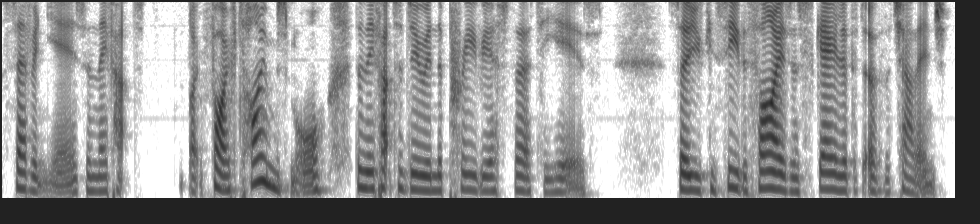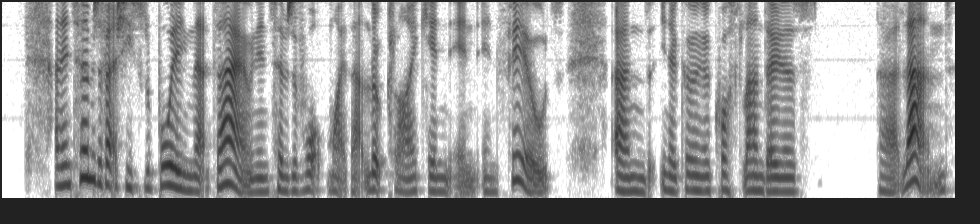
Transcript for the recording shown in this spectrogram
seven years than they've had to, like five times more than they've had to do in the previous 30 years. So you can see the size and scale of the, of the challenge. And in terms of actually sort of boiling that down, in terms of what might that look like in in, in fields, and you know going across landowners' uh, land,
